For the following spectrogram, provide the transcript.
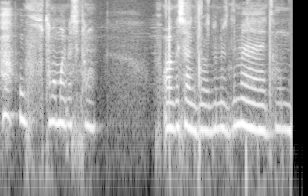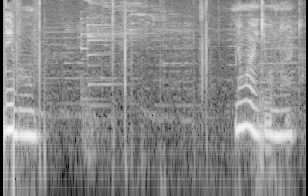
Uf tamam arkadaşlar tamam. Uf, arkadaşlar gördünüz değil mi? Tam bu. Ne var ki bunlarda?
